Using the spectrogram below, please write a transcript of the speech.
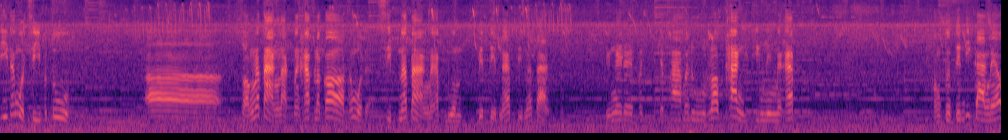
มีทั้งหมด 4 ประตูสองหน้าต่างหลักนะครับ แล้วก็ทั้งหมด 10 หน้าต่างนะครับ รวมเบ็ดเสร็จนะครับ10 หน้าต่างยังไงเดี๋ยวจะพามาดูรอบข้างอีกทีนึงนะครับ ของตัวเต็นท์ที่กลางแล้ว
